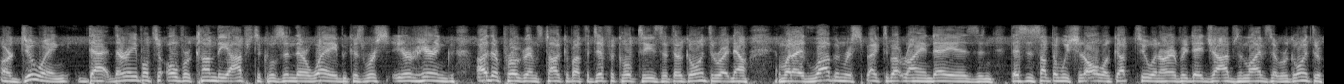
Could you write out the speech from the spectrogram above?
are doing that they're able to overcome the obstacles in their way because we're you're hearing other programs talk about the difficulties that they're going through right now and what I love and respect about Ryan Day is and this is something we should all look up to in our everyday jobs and lives that we're going through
